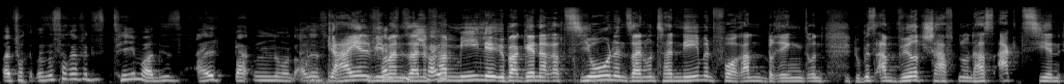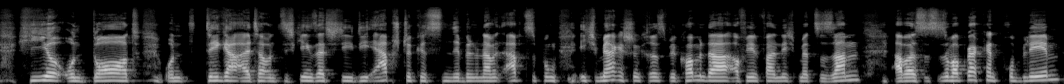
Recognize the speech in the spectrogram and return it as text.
einfach, das ist doch einfach dieses Thema, dieses Altbacken und alles. Geil, Ich wie man ein seine Scheiß- Familie über Generationen sein Unternehmen voranbringt und du bist am Wirtschaften und hast Aktien hier und dort und Digga, Alter, und sich gegenseitig die, die Erbstücke snibbeln und damit abzupunkten. Ich merke schon, Chris, wir kommen da auf jeden Fall nicht mehr zusammen, aber es ist überhaupt gar kein Problem,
